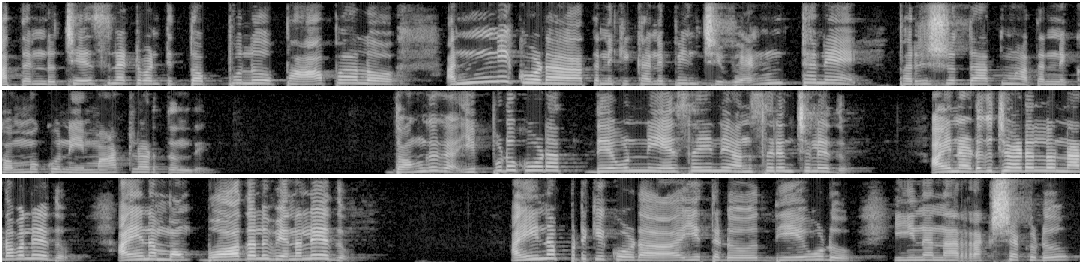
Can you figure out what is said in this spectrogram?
అతను చేసినటువంటి తప్పులు పాపాలు అన్నీ కూడా అతనికి కనిపించి వెంటనే పరిశుద్ధాత్మ అతన్ని కమ్ముకుని మాట్లాడుతుంది. దొంగగా ఎప్పుడు కూడా దేవుణ్ణి ఏసైని అనుసరించలేదు. ఆయన అడుగుజాడల్లో నడవలేదు. ఆయన బోధలు వినలేదు. అయినప్పటికీ కూడా ఇతడు దేవుడు ఈయన నా రక్షకుడు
